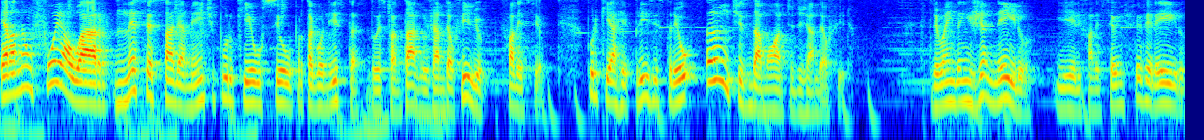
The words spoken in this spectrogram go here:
ela não foi ao ar necessariamente porque o seu protagonista do espantalho, Jardel Filho, faleceu porque a reprise estreou antes da morte de Jardel Filho. Estreou ainda em janeiro e ele faleceu em fevereiro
